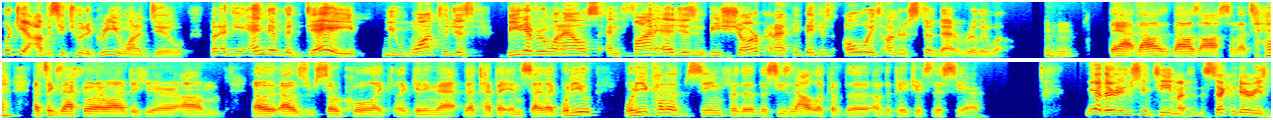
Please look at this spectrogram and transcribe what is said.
Which, yeah, obviously to a degree you want to do, but at the end of the day, you want to just beat everyone else and find edges and be sharp. And I think they just always understood that really well. Mm-hmm. Yeah, that was that was awesome. That's that's exactly what I wanted to hear. Um, that was, that was so cool. Like like getting that that type of insight. Like, what do you what are you kind of seeing for the the season outlook of the of the Patriots this year? Yeah, they're an interesting team. I think the secondary is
